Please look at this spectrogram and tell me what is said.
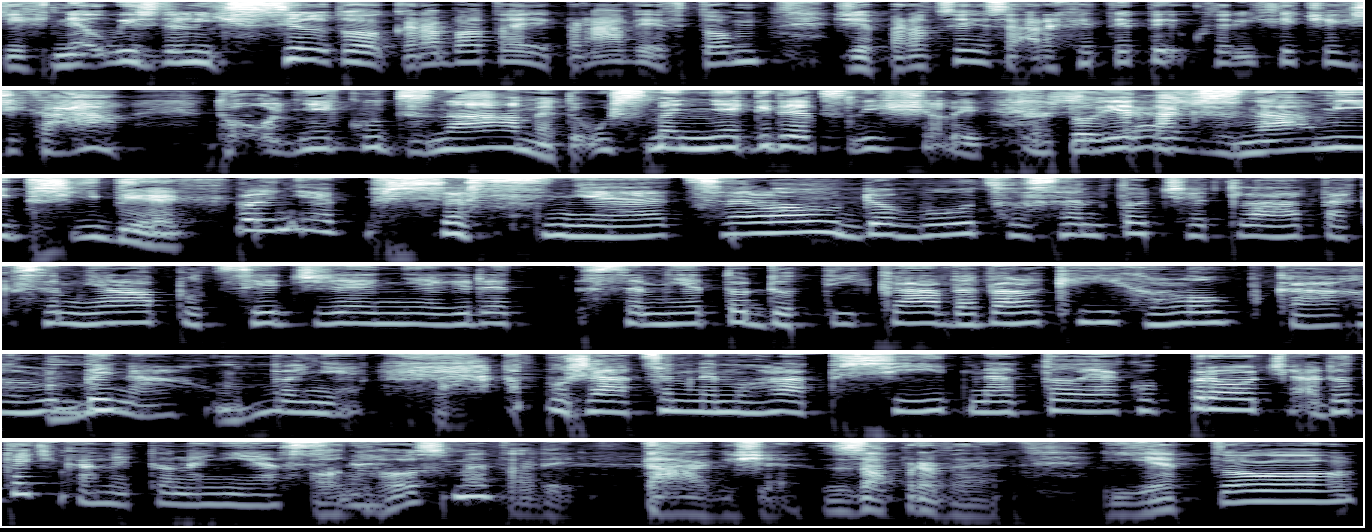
těch neuvěřitelných sil toho krabata je právě v tom, že pracuje s archetypy, u kterých si Čech říká, ha, to od někud známe, to už jsme někde slyšeli, to, to je tak známý příběh. Úplně přesně celou dobu, co jsem to četla, tak jsem měla pocit, že někde se mě to dotýká ve velkých hloubkách, hlubinách mm-hmm. úplně. A pořád jsem nemohla přijít na to, jako proč. A doteďka mi to není jasné. Od toho jsme tady. Takže, za prvé, je to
